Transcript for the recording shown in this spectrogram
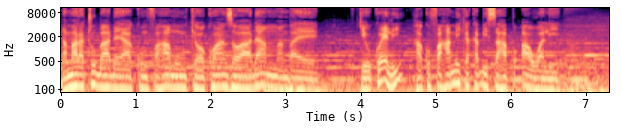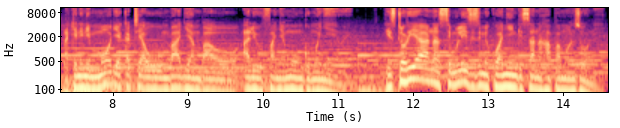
na mara tu baada ya kumfahamu mke wa kwanza wa Adamu ambaye kiukweli hakufahamika kabisa hapo awali, lakini ni mmoja kati ya uumbaji ambao aliufanya Mungu mwenyewe. Historia na simulizi zimekuwa nyingi sana hapa mwanzoni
